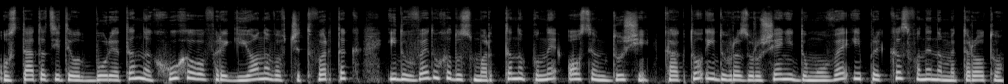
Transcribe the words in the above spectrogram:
Остатъците от бурята нахуха в региона в четвъртък и доведоха до смъртта на поне 8 души, както и до разрушени домове и прекъсване на метрото.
